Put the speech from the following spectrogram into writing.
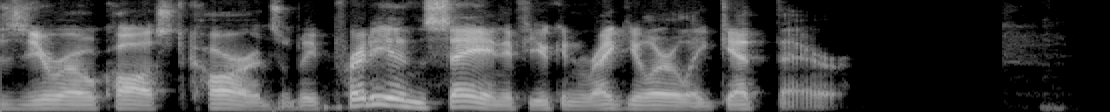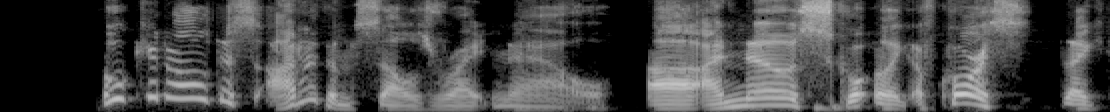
zero cost cards would be pretty insane if you can regularly get there. Who can all dishonor themselves right now? Uh, I know, Scor- like, of course, like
